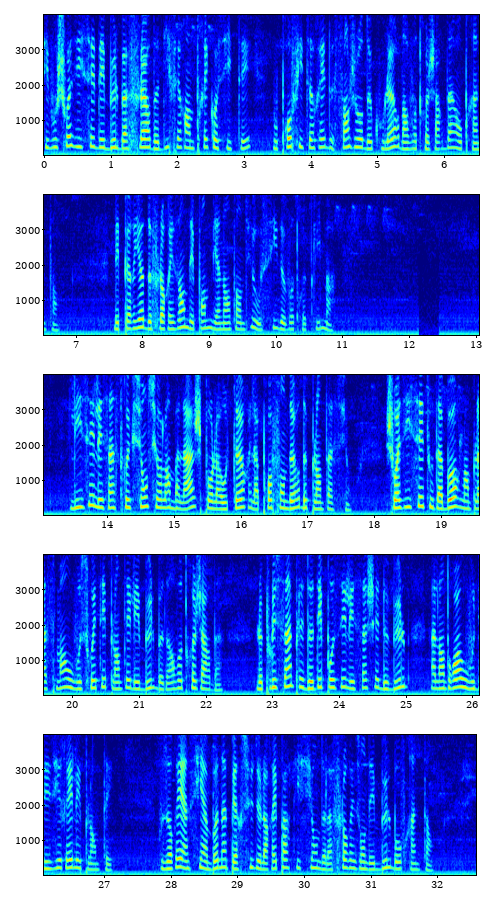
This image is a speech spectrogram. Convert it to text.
Si vous choisissez des bulbes à fleurs de différentes précocités, vous profiterez de 100 jours de couleur dans votre jardin au printemps. Les périodes de floraison dépendent bien entendu aussi de votre climat. Lisez les instructions sur l'emballage pour la hauteur et la profondeur de plantation. Choisissez tout d'abord l'emplacement où vous souhaitez planter les bulbes dans votre jardin. Le plus simple est de déposer les sachets de bulbes à l'endroit où vous désirez les planter. Vous aurez ainsi un bon aperçu de la répartition de la floraison des bulbes au printemps.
